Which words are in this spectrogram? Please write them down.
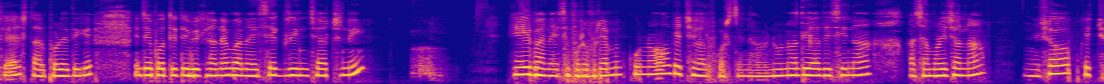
শেষ। তারপরে দিকে যে প্রতিদেব এখানে বানাইছে গ্রিন চাটনি। এই বানাইছে পুরোপুরি। আমি কোনো কিছু হেল্প করছি না। আমি নুনও দেওয়া দিছি না, কাঁচামরিচও না সব কিছু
